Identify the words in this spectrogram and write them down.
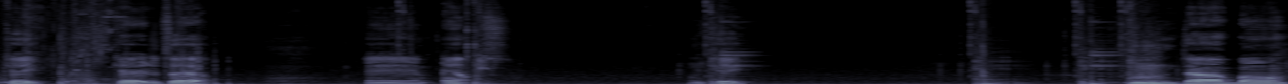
Okay. Character tab. And amps. Okay. Hmm, dive bomb.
